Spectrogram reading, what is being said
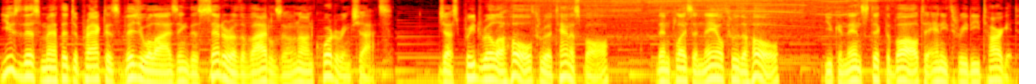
Use this method to practice visualizing the center of the vital zone on quartering shots. Just pre-drill a hole through a tennis ball, then place a nail through the hole. You can then stick the ball to any 3D target.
